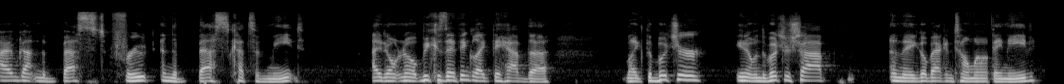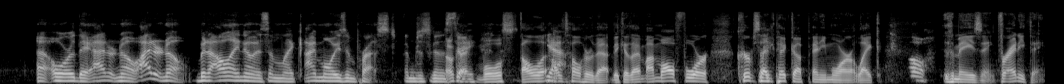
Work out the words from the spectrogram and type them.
I've gotten the best fruit and the best cuts of meat. I don't know because I think like they have the, like the butcher, you know, in the butcher shop, and they go back and tell them what they need, uh, or they, I don't know, I don't know. But all I know is I'm like, I'm always impressed. I'm just gonna Okay, say, well, we'll- I'll, Yeah. I'll tell her that because I'm, I'm all for curbside pickup anymore. Like, Oh. it's amazing for anything,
